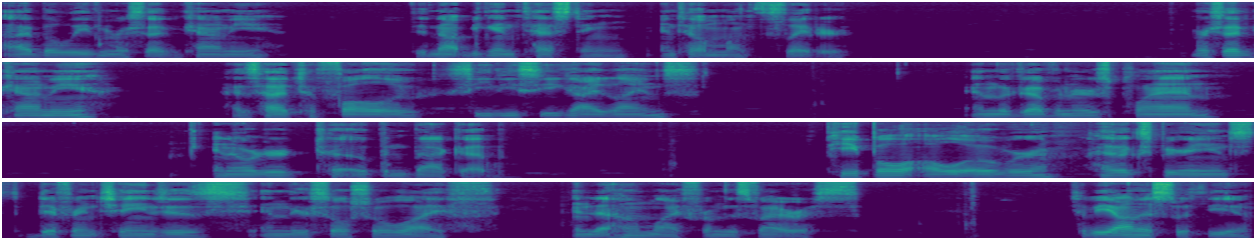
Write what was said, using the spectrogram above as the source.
I believe Merced County did not begin testing until months later. Merced County has had to follow CDC guidelines and the governor's plan in order to open back up. People all over have experienced different changes in their social life and at home life from this virus. To be honest with you,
